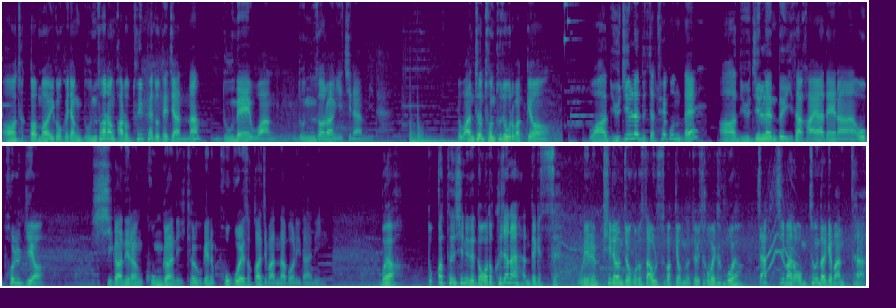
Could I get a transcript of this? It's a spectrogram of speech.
어 잠깐만. 이거 그냥 눈서랑 바로 투입해도 되지 않나? 눈의 왕 눈서랑이 이거 완전 전투적으로 바뀌어. 와 뉴질랜드 진짜 최고인데? 아 뉴질랜드 이사 가야 되나? 오 펄기야 시간이랑 공간이 결국에는 포고에서까지 만나버리다니. 뭐야 똑같은 신인데 너가 더 크잖아. 안 되겠어. 우리는 필연적으로 싸울 수밖에 없는 데 잠깐만 이거 뭐야? 작지만 엄청나게 많다.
